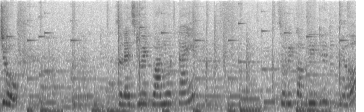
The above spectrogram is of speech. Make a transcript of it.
two. So let's do it one more time. So we completed here.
